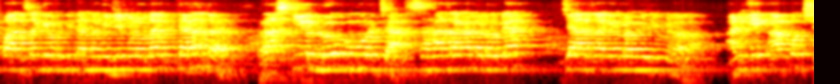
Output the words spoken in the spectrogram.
पाच जागेवरती त्यांना विजय मिळवलाय त्यानंतर राष्ट्रीय लोक मोर्चा सहा जागा लढवल्या. चार जागेला विजय मिळाला. आणि एक अपक्ष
